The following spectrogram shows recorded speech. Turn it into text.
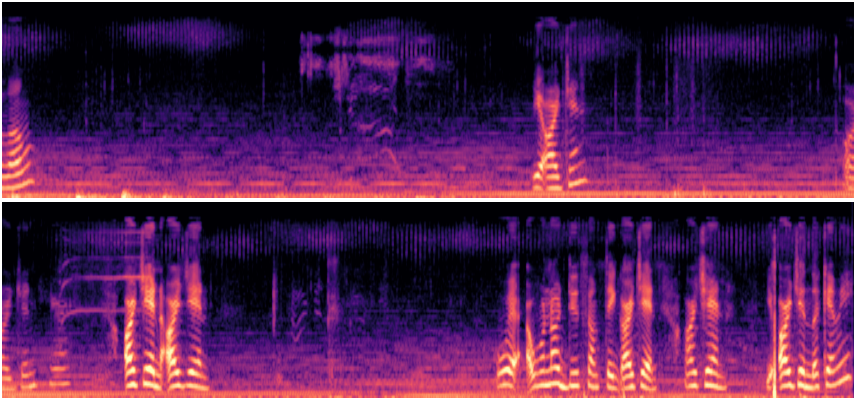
Hello? Yeah, Arjun? Arjun here? Arjun, Arjun. Wait, I wanna do something. Arjun, Arjun. Yeah, Arjun, look at me.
